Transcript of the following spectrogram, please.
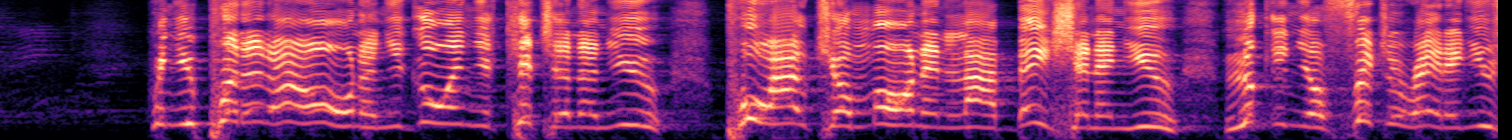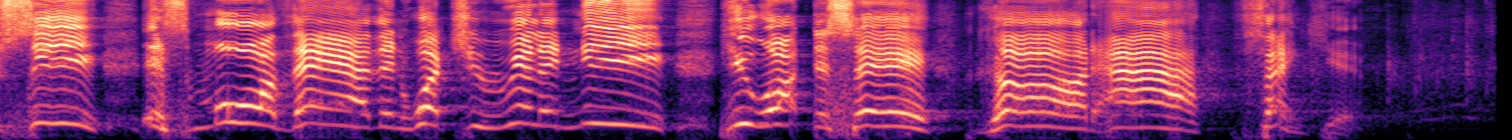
When you put it on and you go in your kitchen and you pour out your morning libation and you look in your refrigerator and you see it's more there than what you really need, you ought to say, God, I thank you.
